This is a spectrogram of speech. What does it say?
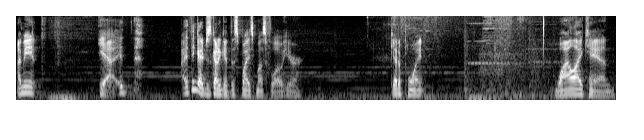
I mean, yeah, it. I think I just got to get the spice must flow here. Get a point while I can,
